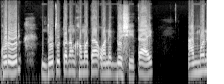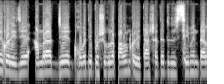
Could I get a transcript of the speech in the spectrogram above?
গরুর দুধ উৎপাদন ক্ষমতা অনেক বেশি। তাই আমি মনে করি যে আমরা যে গবাদি পশুগুলো পালন করি, তার সাথে যদি সিমেন্টাল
